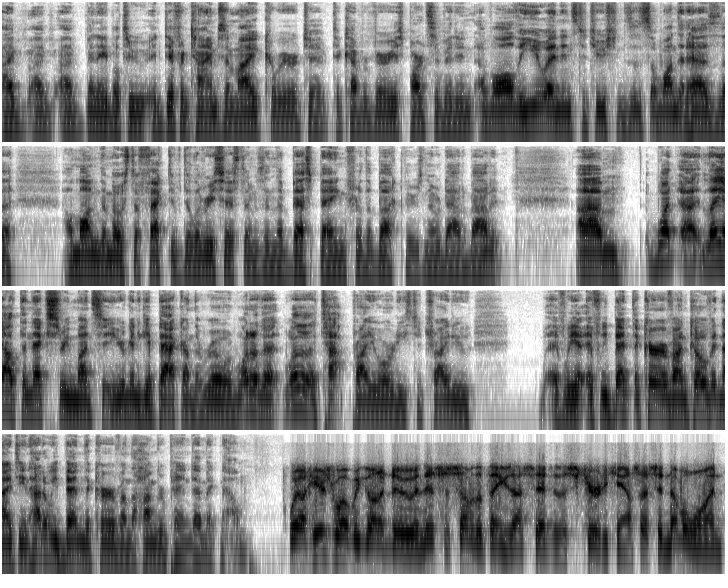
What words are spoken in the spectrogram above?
I've I've I've been able to in different times in my career to to cover various parts of it, and of all the UN institutions, it's the one that has the among the most effective delivery systems and the best bang for the buck. There's no doubt about it. Um, what uh, lay out the next three months? That you're going to get back on the road. What are the what are the top priorities to try to if we if we bent the curve on COVID nineteen, how do we bend the curve on the hunger pandemic now? Well, here's what we're going to do, and this is some of the things I said to the Security Council. I said, number one,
